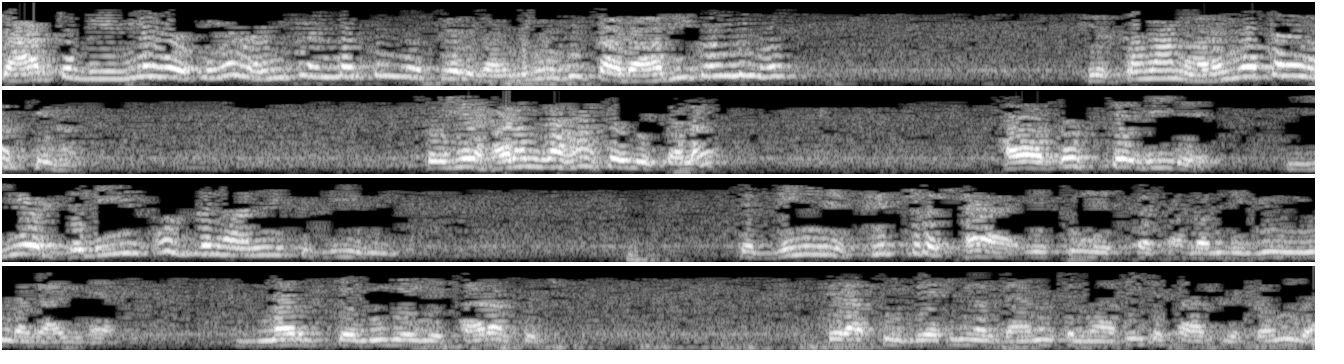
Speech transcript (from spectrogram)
چار تو بیویاں ہوتی ہیں، حرم کے اندر تو وہ پھر گرمیوں کی تعداد ہی کوئی نہیں ہو اس کا نام حرم ہوتا ہے آپ کے یہاں؟ تو یہ حرم وہاں سے بھی چلا اور اس کے لیے یہ دلیل اس زمانے کی بیوی کہ دین فطرت ہے اس نے اس پر پابندی یوں لگائی ہے۔ مرد کے لیے یہ سارا کچھ۔ پھر اپنی بیٹیوں اور بہنوں سے معافی کے ساتھ یہ کہوں گا۔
